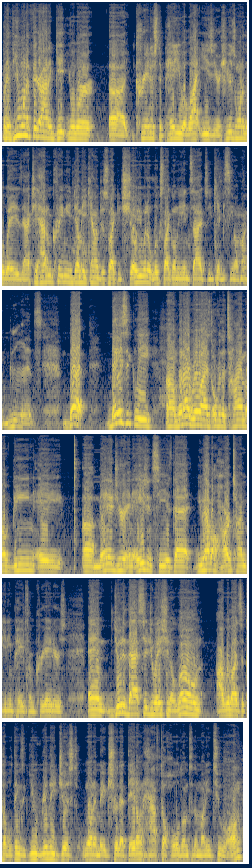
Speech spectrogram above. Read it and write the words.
But if you want to figure out how to get your uh, creators to pay you a lot easier. Here's one of the ways. I actually had them create me a dummy account just so I could show you what it looks like on the inside so you can't be seen on my goods. But basically, um, what I realized over the time of being a uh, manager and agency is that you have a hard time getting paid from creators. And due to that situation alone, I realized a couple things. Like you really just want to make sure that they don't have to hold on to the money too long.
